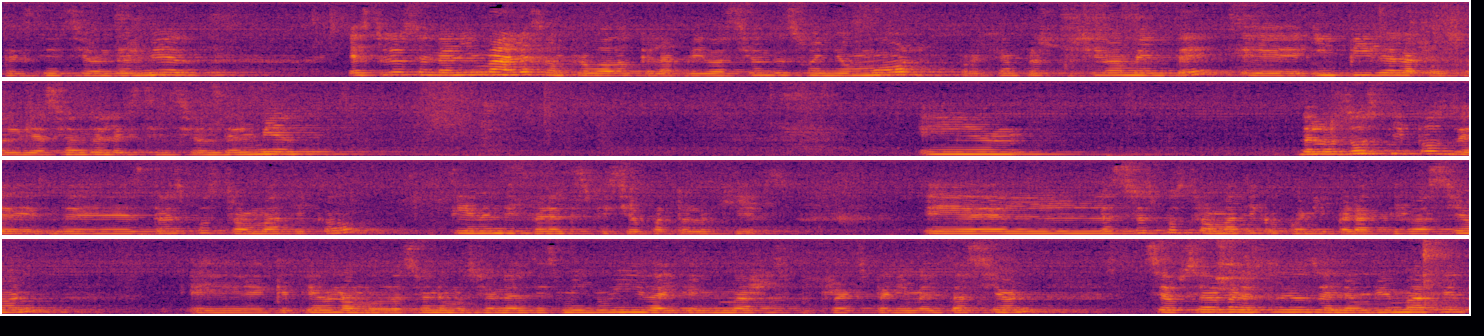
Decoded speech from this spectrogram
extinción del miedo. Estudios en animales han probado que la privación de sueño MOR, por ejemplo, exclusivamente, eh, impide la consolidación de la extinción del miedo. De los dos tipos de, estrés postraumático tienen diferentes fisiopatologías. El estrés postraumático con hiperactivación, eh, que tiene una modulación emocional disminuida y tiene más reexperimentación, se observa en estudios de neuroimagen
